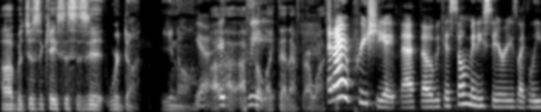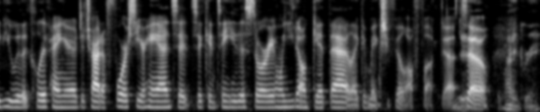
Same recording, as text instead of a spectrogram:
Uh, but just in case this is it, we're done. You know, Yeah, I, it- I, I we- felt like that after I watched it. And it. I appreciate that though, because so many series like leave you with a cliffhanger to try to force your hand to, to continue the story, and when you don't get that, like it makes you feel all fucked up. Yeah, So I agree.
